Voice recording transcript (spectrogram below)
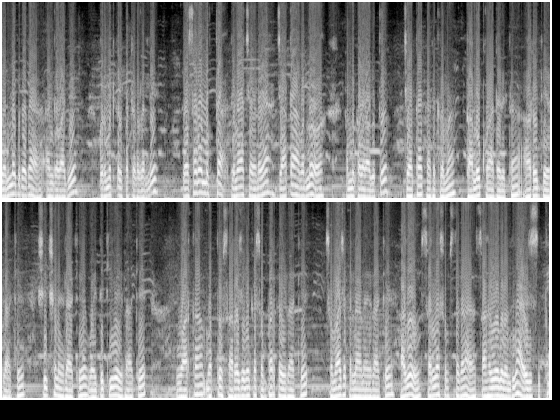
ಜನ್ಮದಿನದ ಅಂಗವಾಗಿ ಗುರುಮಿಟ್ಕಲ್ ಪಟ್ಟಣದಲ್ಲಿ ವ್ಯಸನ ಮುಕ್ತ ದಿನಾಚರಣೆಯ ಜಾಥಾವನ್ನು ಹಮ್ಮಿಕೊಳ್ಳಲಾಗಿತ್ತು. ಜಾಥಾ ಕಾರ್ಯಕ್ರಮ, ತಾಲೂಕು ಆಡಳಿತ, ಆರೋಗ್ಯ ಇಲಾಖೆ, ಶಿಕ್ಷಣ ಇಲಾಖೆ, ವೈದ್ಯಕೀಯ ಇಲಾಖೆ, ವಾರ್ತಾ ಮತ್ತು ಸಾರ್ವಜನಿಕ ಸಂಪರ್ಕ ಇಲಾಖೆ ಸಮಾಜ ಕಲ್ಯಾಣ ಇಲಾಖೆ ಹಾಗೂ ಸಂಘ ಸಂಸ್ಥೆಗಳ ಸಹಯೋಗದೊಂದಿಗೆ ಆಯೋಜಿಸಿತ್ತು.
